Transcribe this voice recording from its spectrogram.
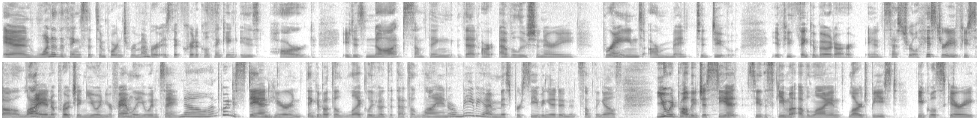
And one of the things that's important to remember is that critical thinking is hard. It is not something that our evolutionary brains are meant to do. If you think about our ancestral history, if you saw a lion approaching you and your family, you wouldn't say, No, I'm going to stand here and think about the likelihood that that's a lion, or maybe I'm misperceiving it and it's something else you would probably just see it, see the schema of a lion, large beast, equals scary,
